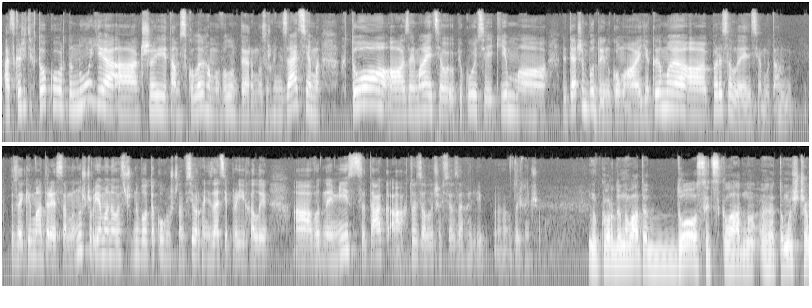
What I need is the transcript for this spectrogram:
А скажіть, хто координує, а, чи там з колегами, волонтерами, з організаціями, хто а, займається, опікується яким а, дитячим будинком, а якими а, переселенцями, там, за якими адресами? Ну, щоб я маю на увазі, щоб не було такого, що там всі організації приїхали а, в одне місце, так, а хтось залишився взагалі е, без нічого. Ну, координувати досить складно, е, тому що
